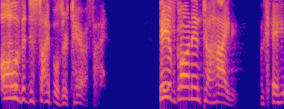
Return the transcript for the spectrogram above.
All of the disciples are terrified. They have gone into hiding, okay?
